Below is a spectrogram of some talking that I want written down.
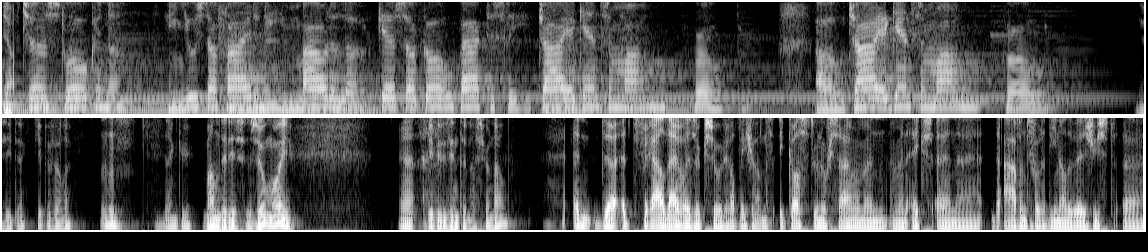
Ja. Just woken up and you start fighting me. I'm out of luck. Guess I'll go back to sleep. Try again tomorrow. I'll try again tomorrow. Je ziet, hè, kippenvel, hè. Dank u. Man, dit is zo mooi. Ja, Dit is internationaal. en de, het verhaal daarvan is ook zo grappig, want ik was toen nog samen met mijn, ex en eh, de avond voordien hadden we juist eh,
